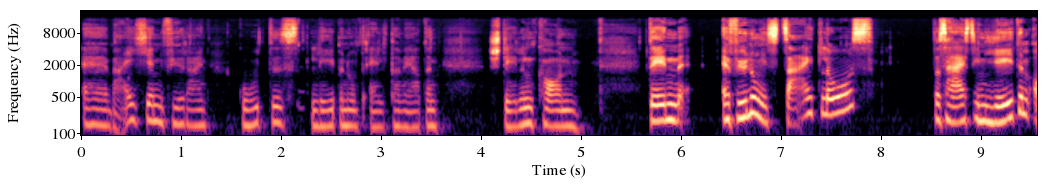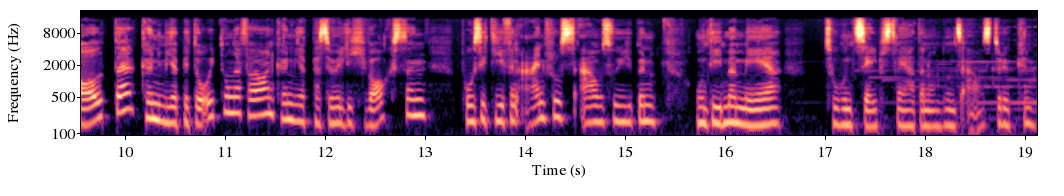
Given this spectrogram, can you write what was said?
äh, Weichen für ein gutes Leben und Älterwerden stellen kann. Denn Erfüllung ist zeitlos. Das heißt, in jedem Alter können wir Bedeutung erfahren, können wir persönlich wachsen, positiven Einfluss ausüben und immer mehr zu uns selbst werden und uns ausdrücken.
